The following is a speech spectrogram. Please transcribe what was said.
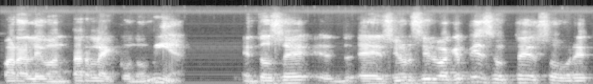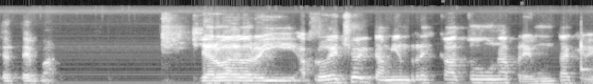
para levantar la economía. Entonces, eh, eh, señor Silva, ¿qué piensa usted sobre este tema? Claro, Álvaro, y aprovecho y también rescato una pregunta que,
